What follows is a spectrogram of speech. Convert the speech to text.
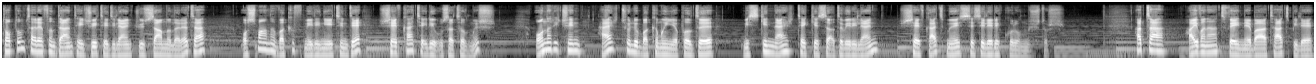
toplum tarafından tecrit edilen cüzzamlılara da Osmanlı vakıf medeniyetinde şefkat eli uzatılmış, onlar için her türlü bakımın yapıldığı miskinler tekkesi adı verilen şefkat müesseseleri kurulmuştur. Hatta hayvanat ve nebatat bile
